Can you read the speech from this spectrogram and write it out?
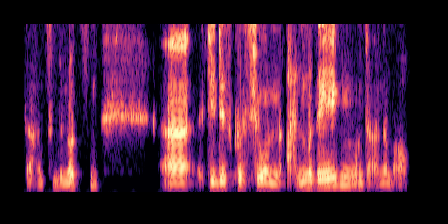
darin zu benutzen, äh, die Diskussionen anregen, unter anderem auch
